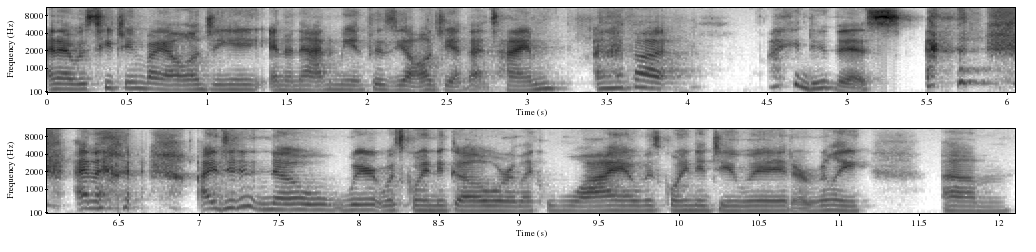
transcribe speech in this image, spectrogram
And I was teaching biology and anatomy and physiology at that time. And I thought, I can do this. and I, didn't know where it was going to go or like why I was going to do it or really, um,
